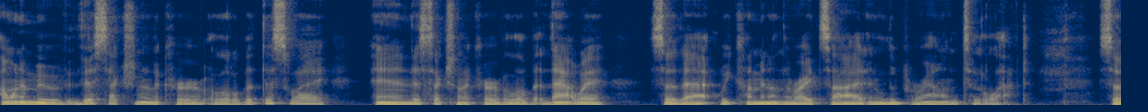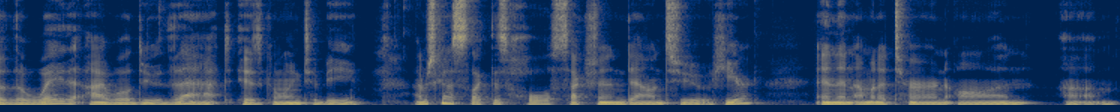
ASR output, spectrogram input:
I want to move this section of the curve a little bit this way and this section of the curve a little bit that way so that we come in on the right side and loop around to the left. So the way that I will do that is going to be, I'm just going to select this whole section down to here, and then I'm going to turn on um,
